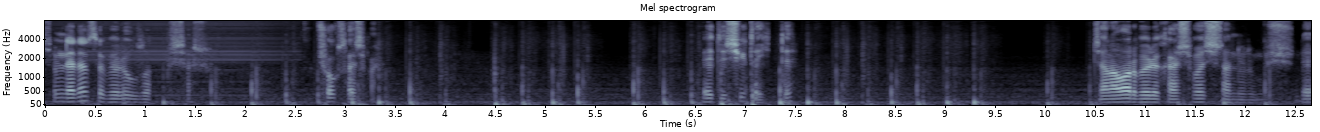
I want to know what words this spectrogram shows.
Şimdi nedense böyle uzatmışlar. Çok saçma. Evet ışık da gitti. Canavar böyle karşıma ışınlanıyormuş. Ne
